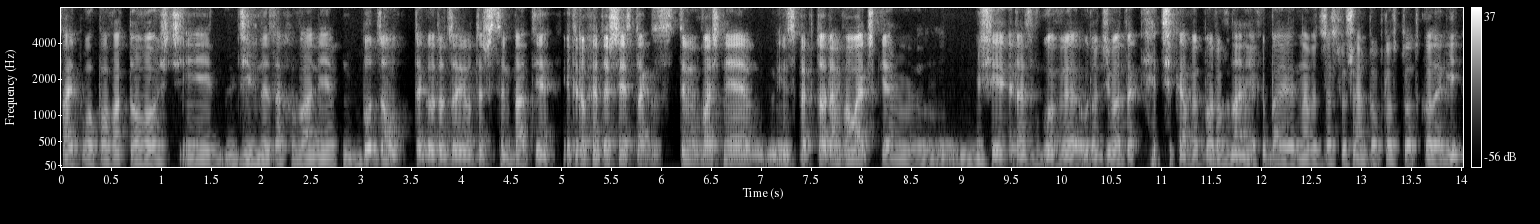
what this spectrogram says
fajtłopowatowość i dziwne zachowanie budzą tego rodzaju też sympatię i trochę też jest tak z tym właśnie inspektorem Wołeczkiem. Mi się raz w głowie urodziła takie ciekawe porównanie, chyba nawet zasłyszałem po prostu od kolegi,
